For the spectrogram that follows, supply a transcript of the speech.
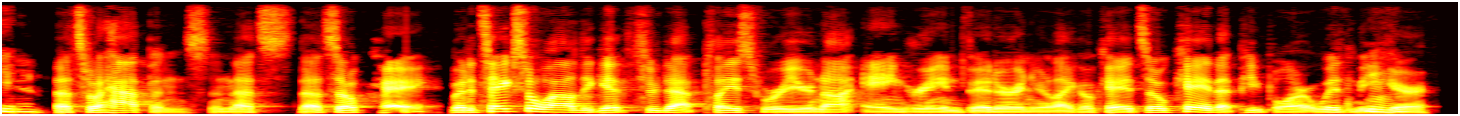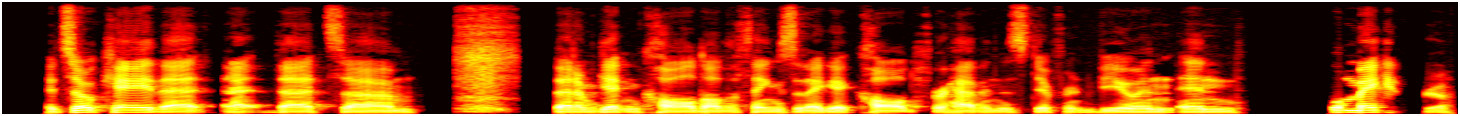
Yeah. that's what happens, and that's that's okay. But it takes a while to get through that place where you're not angry and bitter, and you're like, okay, it's okay that people aren't with me Mhm. here. It's okay that that that um, that I'm getting called all the things that I get called for having this different view, and and we'll make it through.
